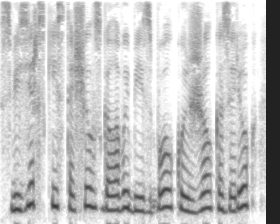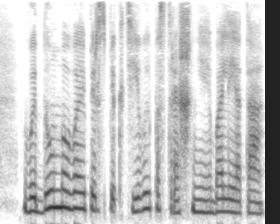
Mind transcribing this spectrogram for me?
Свизерский стащил с головы бейсболку и сжал козырек, выдумывая перспективы пострашнее балета.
